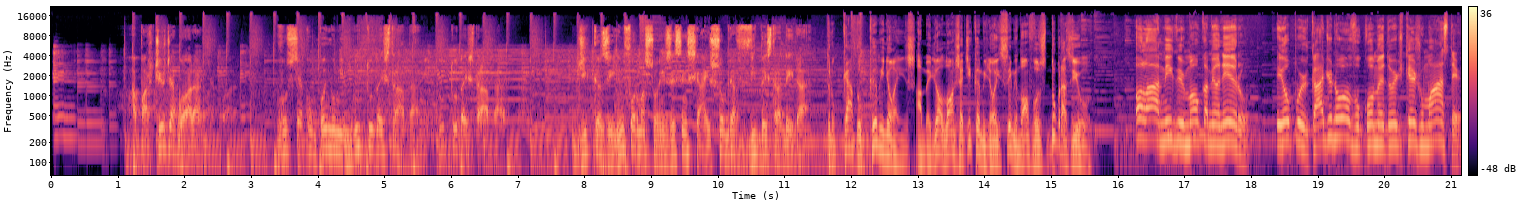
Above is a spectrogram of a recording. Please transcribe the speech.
A partir de agora, você acompanha o Minuto da Estrada. Minuto da Estrada. Dicas e informações essenciais sobre a vida estradeira. Trucado Caminhões, a melhor loja de caminhões seminovos do Brasil. Olá, amigo e irmão caminhoneiro. Eu por cá de novo, comedor de queijo master.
